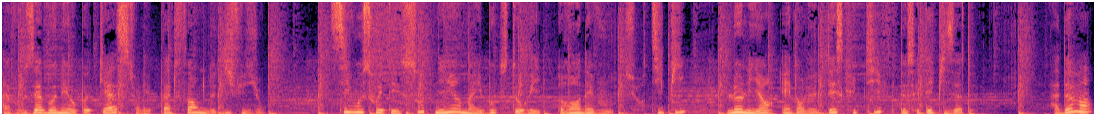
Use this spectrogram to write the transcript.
à vous abonner au podcast sur les plateformes de diffusion. Si vous souhaitez soutenir My Boob Story, rendez-vous sur Tipeee. Le lien est dans le descriptif de cet épisode. À demain!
